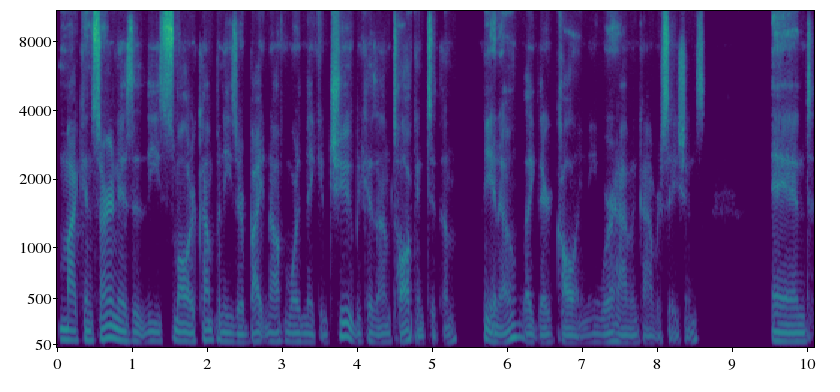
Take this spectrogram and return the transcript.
My concern is that these smaller companies are biting off more than they can chew because i'm talking to them you know like they're calling me we're having conversations and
